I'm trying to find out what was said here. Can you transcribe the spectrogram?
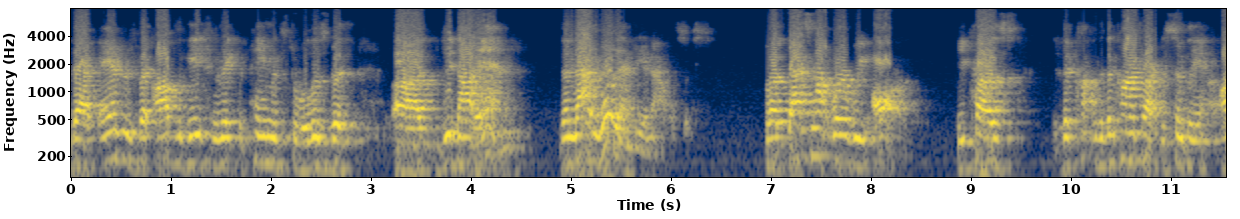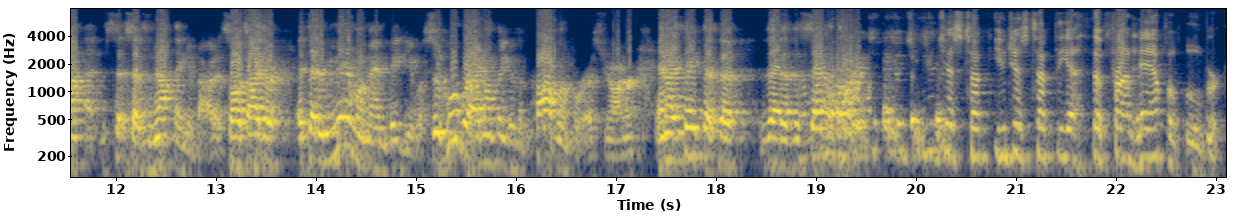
that Andrew's obligation to make the payments to Elizabeth uh, did not end, then that would end the analysis. But that's not where we are. Because the the contract is simply says nothing about it. So it's either... It's at a minimum ambiguous. So Hoover, I don't think, is a problem for us, Your Honor. And I think that the... the, the second You just took you just took the uh, the front half of Hoover.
